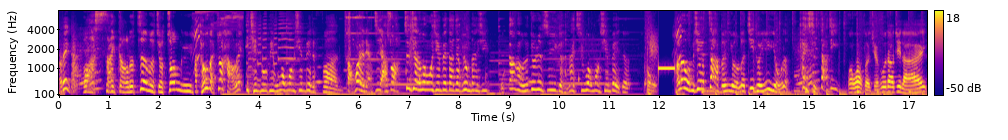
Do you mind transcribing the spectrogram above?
搞定！哇塞，搞了这么久，终于把头粉抓好了，一千多片旺旺仙贝的粉，搞坏了两只牙刷。剩下的旺旺仙贝大家不用担心，我刚好呢就认识一个很爱吃旺旺仙贝的狗。好了，我们现在炸粉有了，鸡腿也有了，开始炸鸡。旺旺粉全部倒进来，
